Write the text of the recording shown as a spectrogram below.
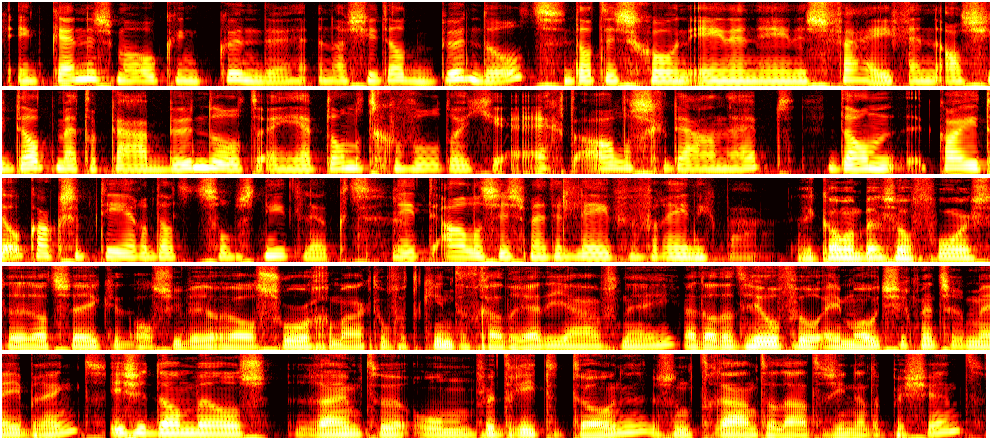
in kennis, maar ook in kunde. En als je dat bundelt, dat is gewoon 1 en 1 is 5. En als je dat met elkaar bundelt en je hebt dan het gevoel dat je echt alles gedaan hebt, dan kan je het ook accepteren dat het soms niet lukt. Niet alles is met het leven verenigbaar. Ik kan me best wel voorstellen dat zeker als u wel zorgen maakt of het kind het gaat redden, ja of nee, dat het heel veel emoties met zich meebrengt. Is er dan wel eens ruimte om verdriet te tonen, dus om traan te laten zien aan de patiënt?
